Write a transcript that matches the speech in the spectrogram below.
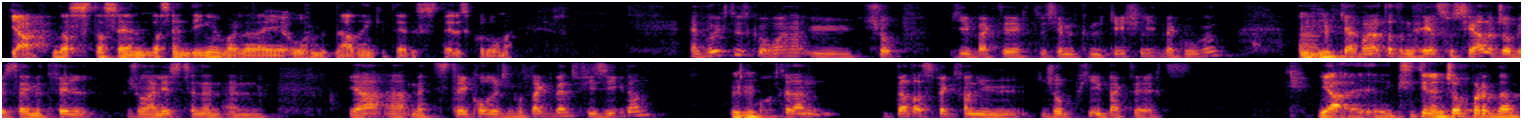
ja, dat, dat, zijn, dat zijn dingen waar dat je over moet nadenken tijdens, tijdens corona. En hoe heeft dus corona uw job geïmpacteerd? Dus je bent communication lead bij Google. Mm -hmm. Ik ga vanuit dat het een heel sociale job is, dat je met veel journalisten en, en ja, uh, met stakeholders in contact bent, fysiek dan. Mm -hmm. Hoe heeft dan dat aspect van je job geïmpacteerd? Ja, ik zit in een job waar dat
